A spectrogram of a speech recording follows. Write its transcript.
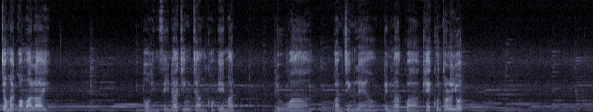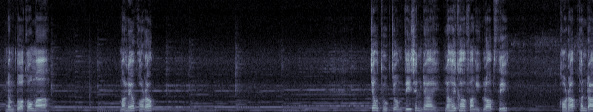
เจ้าหมายความว่าอะไร พอเห็นสีหน้าจริงจังของเอมัส หรือว่าความจริงแล้วเป็นมากกว่าแค่คนทรยศ นำตัวเข้ามา มาแล้วขอรับ เจ้าถูกโจมตีเช่นไรเล่าให้ข้าฟังอีกรอบสิ ขอรับท่านรา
